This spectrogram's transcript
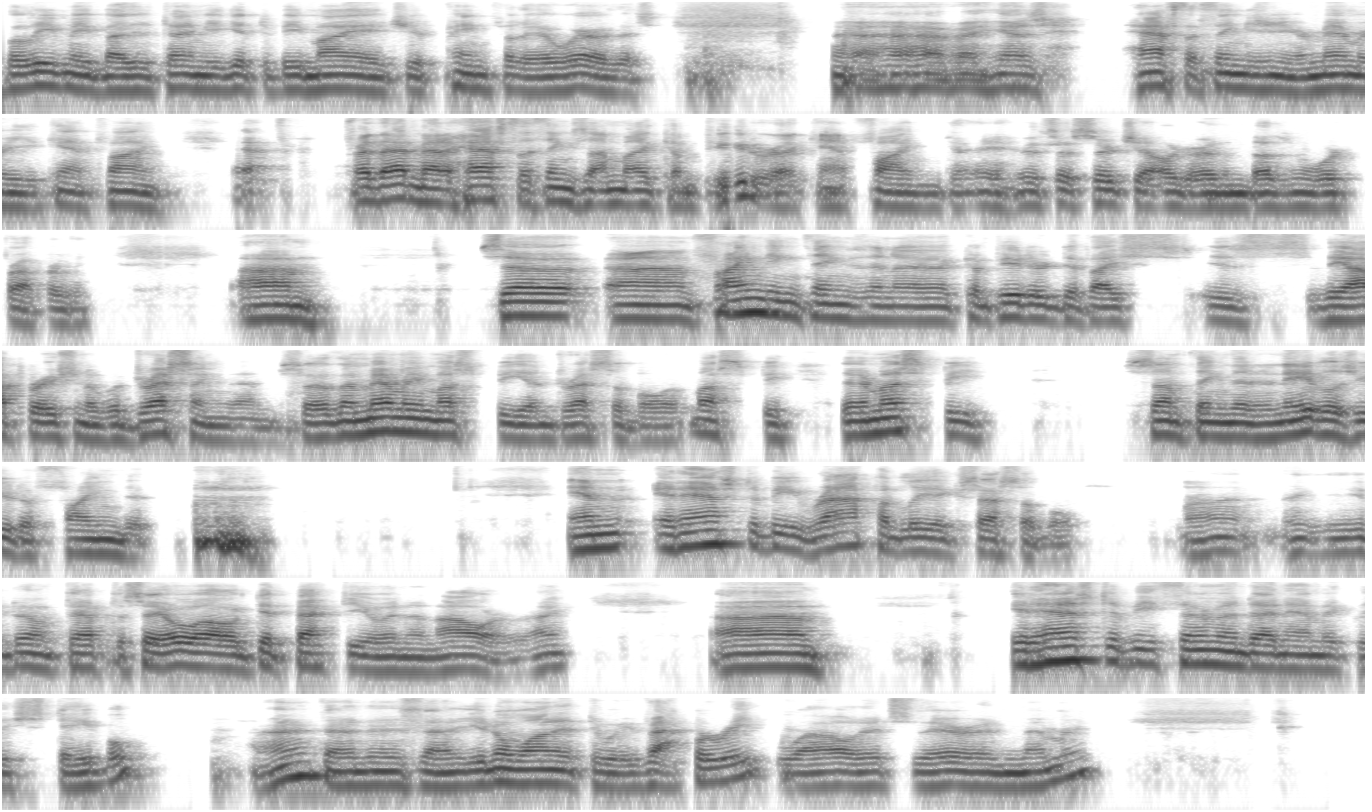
Believe me, by the time you get to be my age, you're painfully aware of this. Uh, because half the things in your memory you can't find for that matter, half the things on my computer I can't find if a search algorithm doesn't work properly. Um, so uh, finding things in a computer device is the operation of addressing them. So the memory must be addressable. It must be, there must be something that enables you to find it. and it has to be rapidly accessible, right? You don't have to say, oh, I'll get back to you in an hour, right? Um, it has to be thermodynamically stable. Right? That is, uh, you don't want it to evaporate while it's there in memory.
